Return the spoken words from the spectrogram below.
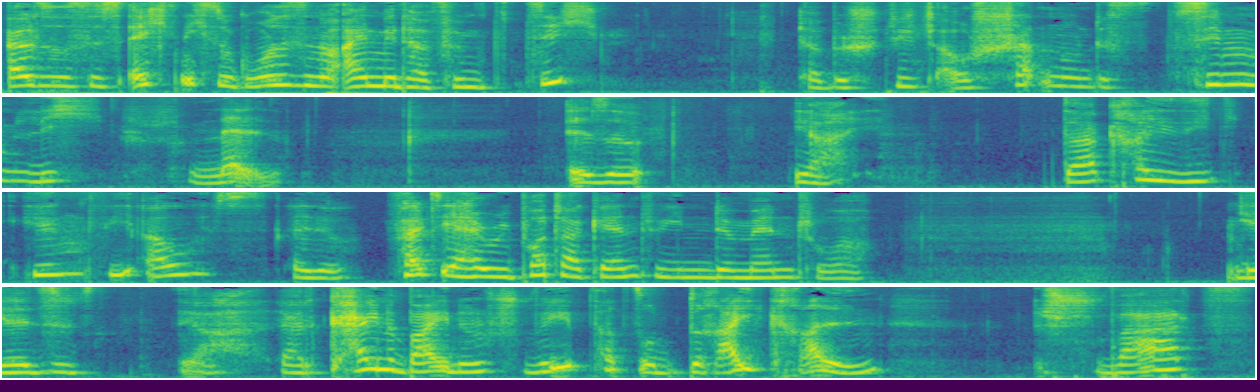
Also es ist echt nicht so groß, es ist nur 1,50 Meter. Er besteht aus Schatten und ist ziemlich schnell. Also, ja, Darkrai sieht irgendwie aus. Also, falls ihr Harry Potter kennt, wie ein Dementor. Jetzt, ja, er hat keine Beine, schwebt, hat so drei Krallen, schwarz,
